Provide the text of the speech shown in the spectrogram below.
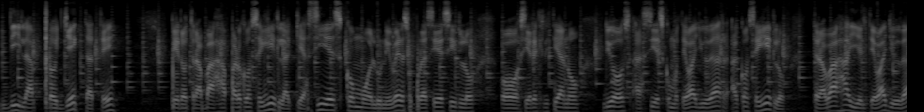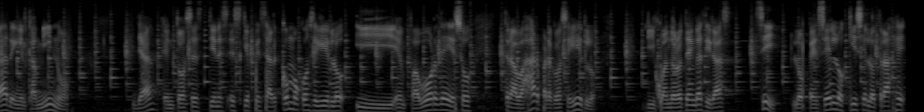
dila, proyectate, pero trabaja para conseguirla, que así es como el universo, por así decirlo, o si eres cristiano, Dios, así es como te va a ayudar a conseguirlo. trabaja y él te va a ayudar en el camino. Entonces tienes es que pensar cómo conseguirlo y en favor de eso trabajar para conseguirlo. Y cuando lo tengas dirás, sí, lo pensé, lo quise, lo traje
